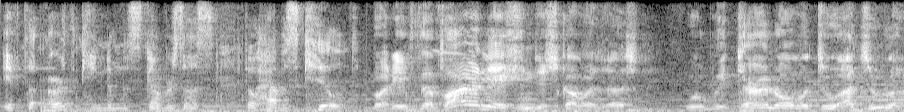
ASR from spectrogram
If the Earth Kingdom discovers us, they'll have us killed. But if the Fire Nation discovers us, we'll be turned over to Azula.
